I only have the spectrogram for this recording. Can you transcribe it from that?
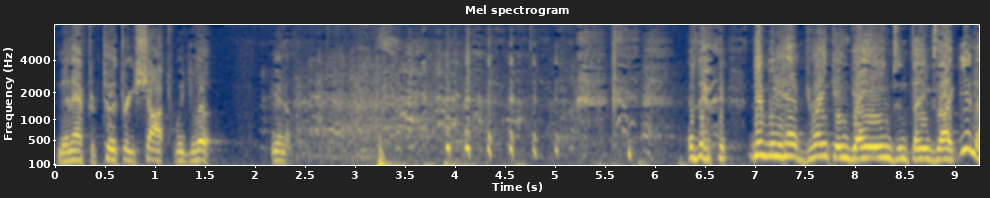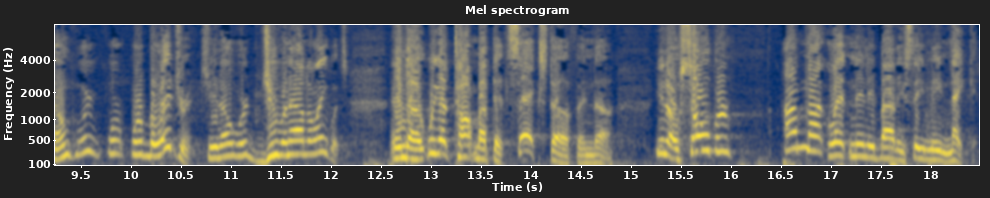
And then after two or three shots, we'd look, you know. then, we have drinking games and things like, you know, we're, we're, we're belligerents, you know, we're juvenile delinquents. And uh, we got talking about that sex stuff. And, uh, you know, sober, I'm not letting anybody see me naked.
